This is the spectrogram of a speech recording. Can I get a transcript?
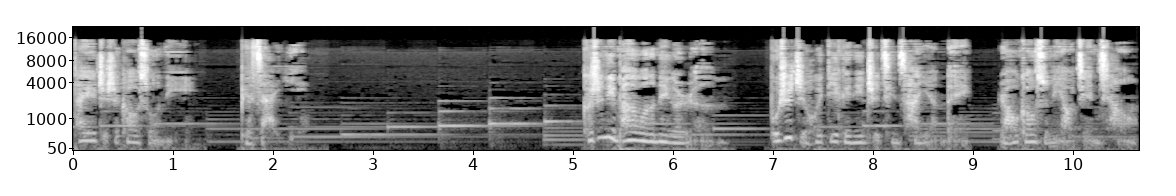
他也只是告诉你别在意。可是你盼望的那个人，不是只会递给你纸巾擦眼泪，然后告诉你要坚强，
